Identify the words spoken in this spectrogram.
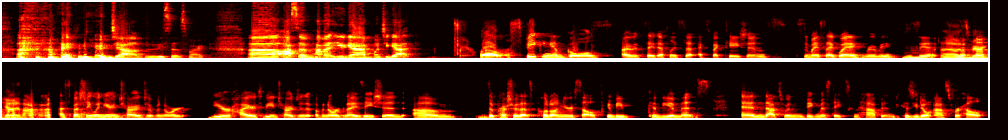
my new job. It'd be so smart. Uh, awesome. How about you, Gab? What you got? Well, speaking of goals, I would say definitely set expectations. See my segue, Ruby? You see it? That was very good. Especially when you're in charge of an org, you're hired to be in charge of an organization. Um, the pressure that's put on yourself can be can be immense, and that's when big mistakes can happen because you don't ask for help.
